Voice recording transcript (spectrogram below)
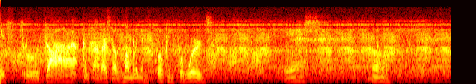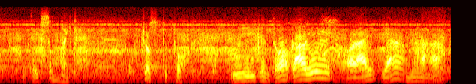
It's too dark. And found ourselves mumbling and groping for words. Yes. Oh. It takes some might just to talk. We can talk out here. All right, yeah. Mm.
